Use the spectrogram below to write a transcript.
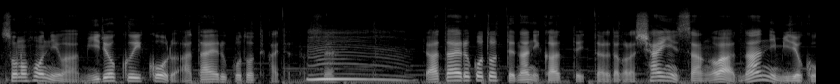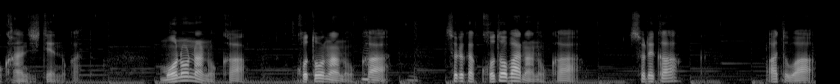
そ,、の本には魅力イコール与えることって書いてあったんうですね。ん。で与えることって何かって言ったらだから社員さんは何に魅力を感じてるのかと。物なのかことなのか、それか言葉なのかそれかあとは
